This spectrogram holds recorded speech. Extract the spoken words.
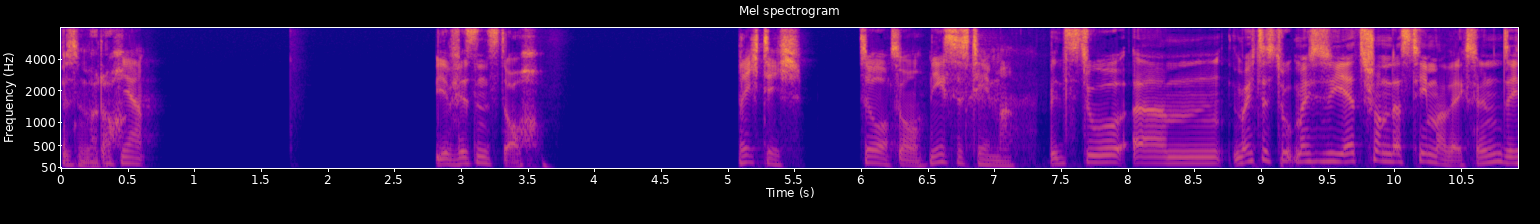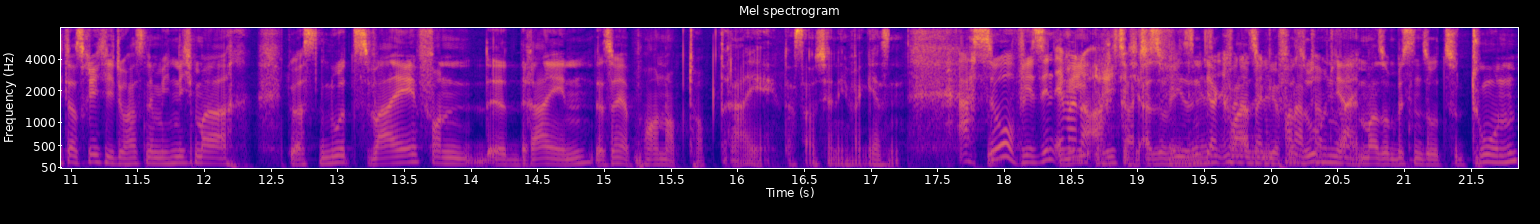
Wissen wir doch. ja, Wir wissen es doch. richtig. So, So. nächstes Thema. Willst du, ähm, möchtest du, möchtest du jetzt schon das Thema wechseln? Sehe ich das richtig? Du hast nämlich nicht mal, du hast nur zwei von äh, dreien. Das ist ja Pornhub Top 3. Das darfst du ja nicht vergessen. Ach so, wir sind immer noch. Richtig, Gott, also wir sind ja immer noch quasi, wir Pornhub versuchen ja immer so ein bisschen so zu tun,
